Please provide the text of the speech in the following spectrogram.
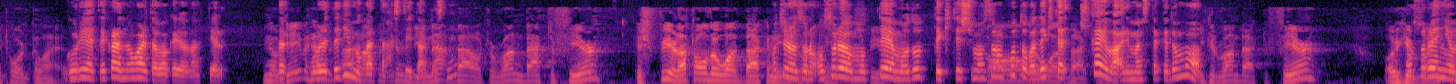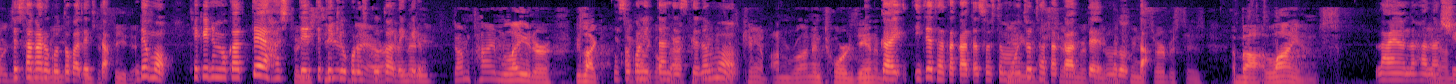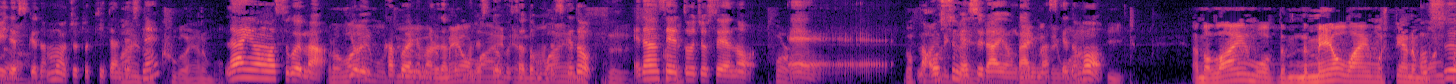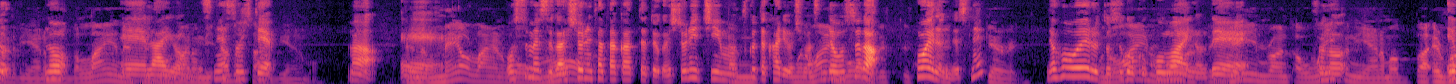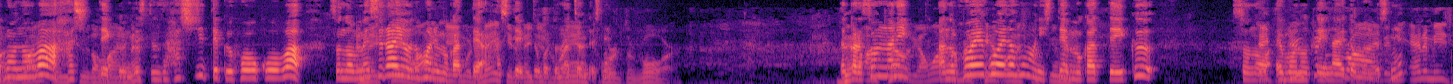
ゴリアテから逃れたわけではなくて、ゴリアテに向かって走っていたんですね。もちろんその恐れを持って戻ってきてしまうそのことができた機会はありましたけども恐れによって下がることができた。でも敵に向かって走っていって敵を殺すことはできる。そこに行ったんですけども、一回いて戦った、そしてもう一度戦って戻った。ライオンの話ですけども、ちょっと聞いたんですね。ライオンはすごい、まあ、良いかっこいいアニマルだと思うんです、動物だと思うんですけど、男性と女性の、えーまあ、オスメスライオンがありますけども、オスのライオンですね。そして、まあ、えー、オスメスが一緒に戦ってというか、一緒にチームを作って狩りをします。で、オスが吠えるんですね。で、吠えるとすごく怖いので、その獲物は走っていくんです。走っていく方向は、そのメスライオンの方に向かって走っていくということになっちゃうんですね。だからそんなにあの吠え声の方にして向かっていくその獲物っていないと思うんですね。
